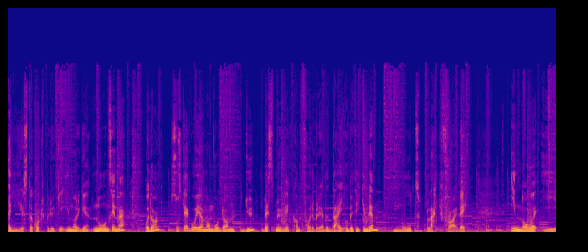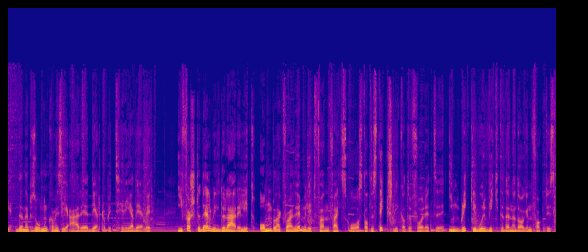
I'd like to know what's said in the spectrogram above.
høyeste kortbruket i Norge noensinne, og i dag så skal jeg gå igjennom hvordan du best mulig kan forberede deg og butikken din mot Black Friday. Innholdet i denne episoden kan vi si er delt opp i tre deler. I første del vil du lære litt om Black Friday med litt fun facts og statistikk, slik at du får et innblikk i hvor viktig denne dagen faktisk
